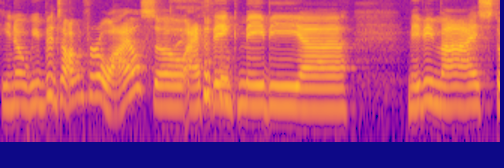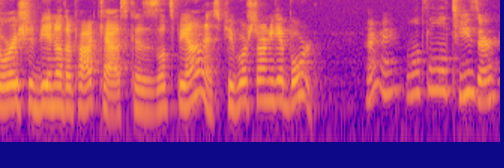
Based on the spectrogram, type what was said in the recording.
you know, we've been talking for a while, so I think maybe uh maybe my story should be another podcast because let's be honest, people are starting to get bored. All right, well, it's a little teaser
